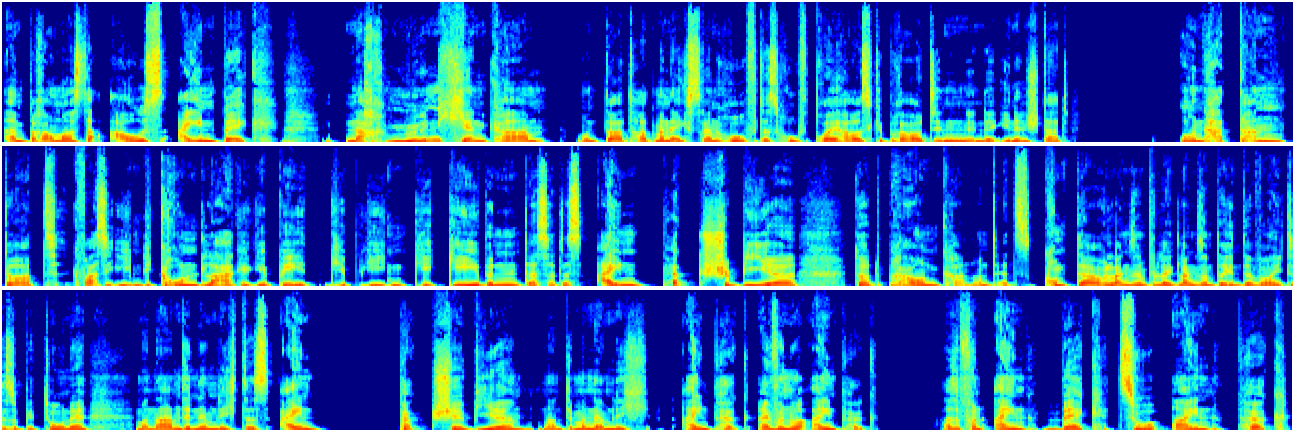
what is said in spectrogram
ein Braumeister aus Einbeck nach München kam. Und dort hat man extra einen Hof, das Hofbräuhaus gebraut in, in der Innenstadt und hat dann dort quasi ihm die Grundlage gebet, gebe- gegeben, dass er das Einpöcksche Bier dort brauen kann. Und jetzt kommt er auch langsam, vielleicht langsam dahinter, warum ich das so betone. Man nannte nämlich das Einpöcksche Bier, nannte man nämlich Einpöck, einfach nur Einpöck. Also von Einbeck zu Einpöck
